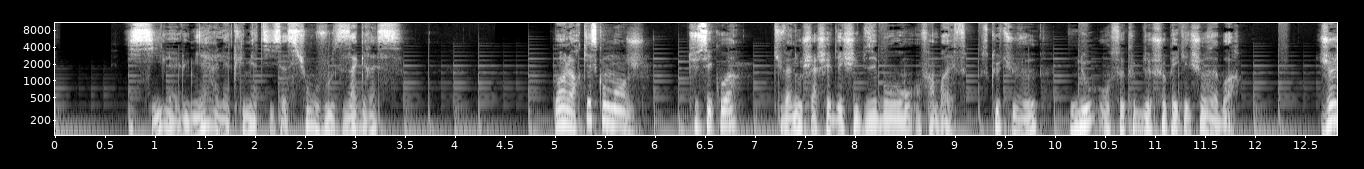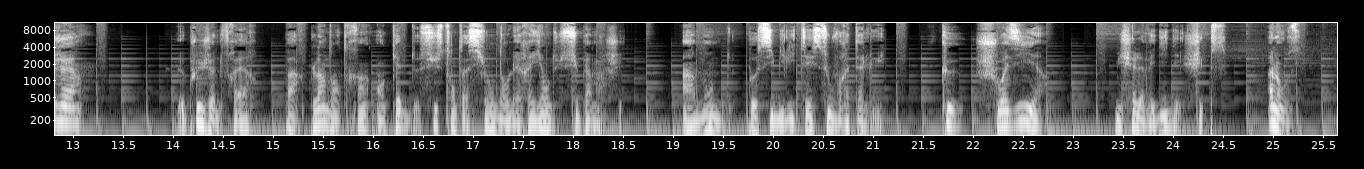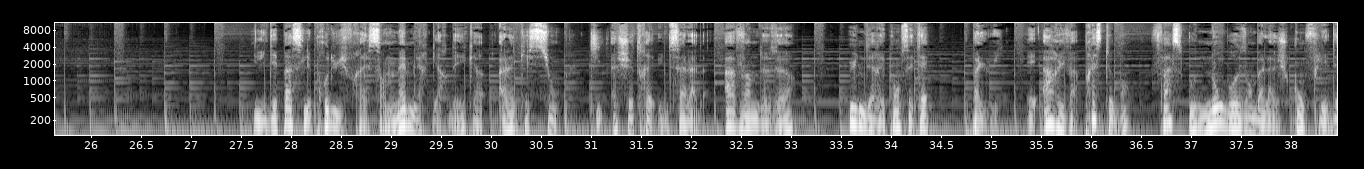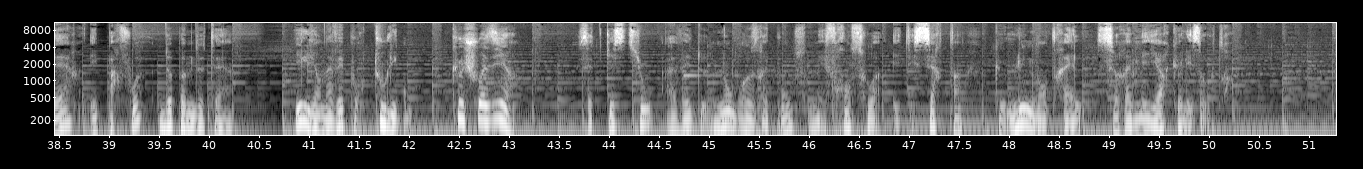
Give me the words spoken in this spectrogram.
Ici, la lumière et la climatisation vous agressent. Bon alors, qu'est-ce qu'on mange? Tu sais quoi? Tu vas nous chercher des chips et bonbons, enfin bref, ce que tu veux. Nous, on s'occupe de choper quelque chose à boire. Je gère Le plus jeune frère part plein d'entrain en quête de sustentation dans les rayons du supermarché. Un monde de possibilités s'ouvrait à lui que choisir? Michel avait dit des chips. Allons-y. Il dépasse les produits frais sans même les regarder car à la question qui achèterait une salade à 22h, une des réponses était pas lui et arriva prestement face aux nombreux emballages gonflés d'air et parfois de pommes de terre. Il y en avait pour tous les goûts. Que choisir? Cette question avait de nombreuses réponses, mais François était certain que l'une d'entre elles serait meilleure que les autres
